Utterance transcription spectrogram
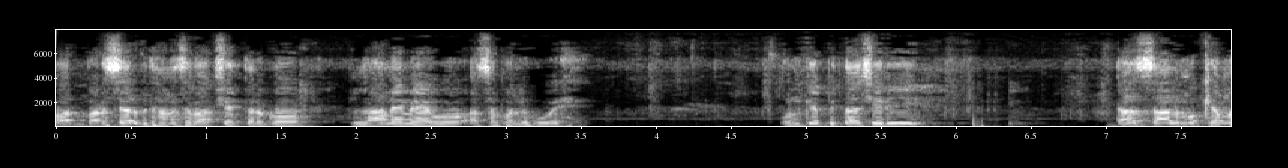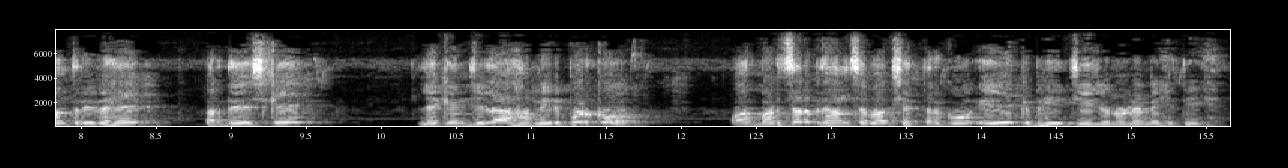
और बड़सर विधानसभा क्षेत्र को लाने में वो असफल हुए हैं। उनके पिता श्री दस साल मुख्यमंत्री रहे प्रदेश के, लेकिन जिला हमीरपुर को और बड़सर विधानसभा क्षेत्र को एक भी चीज़ उन्होंने नहीं दी है।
